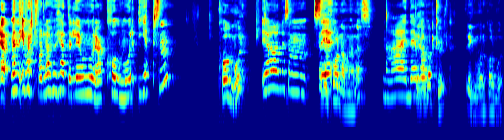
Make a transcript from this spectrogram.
Ja, men i hvert fall, da. Hun heter Leonora Kolmor Jepsen. Kolmor? Ja, liksom C... Er det fornavnet hennes? Nei, det Det har var vært kult. Rigmor og Kolmor.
